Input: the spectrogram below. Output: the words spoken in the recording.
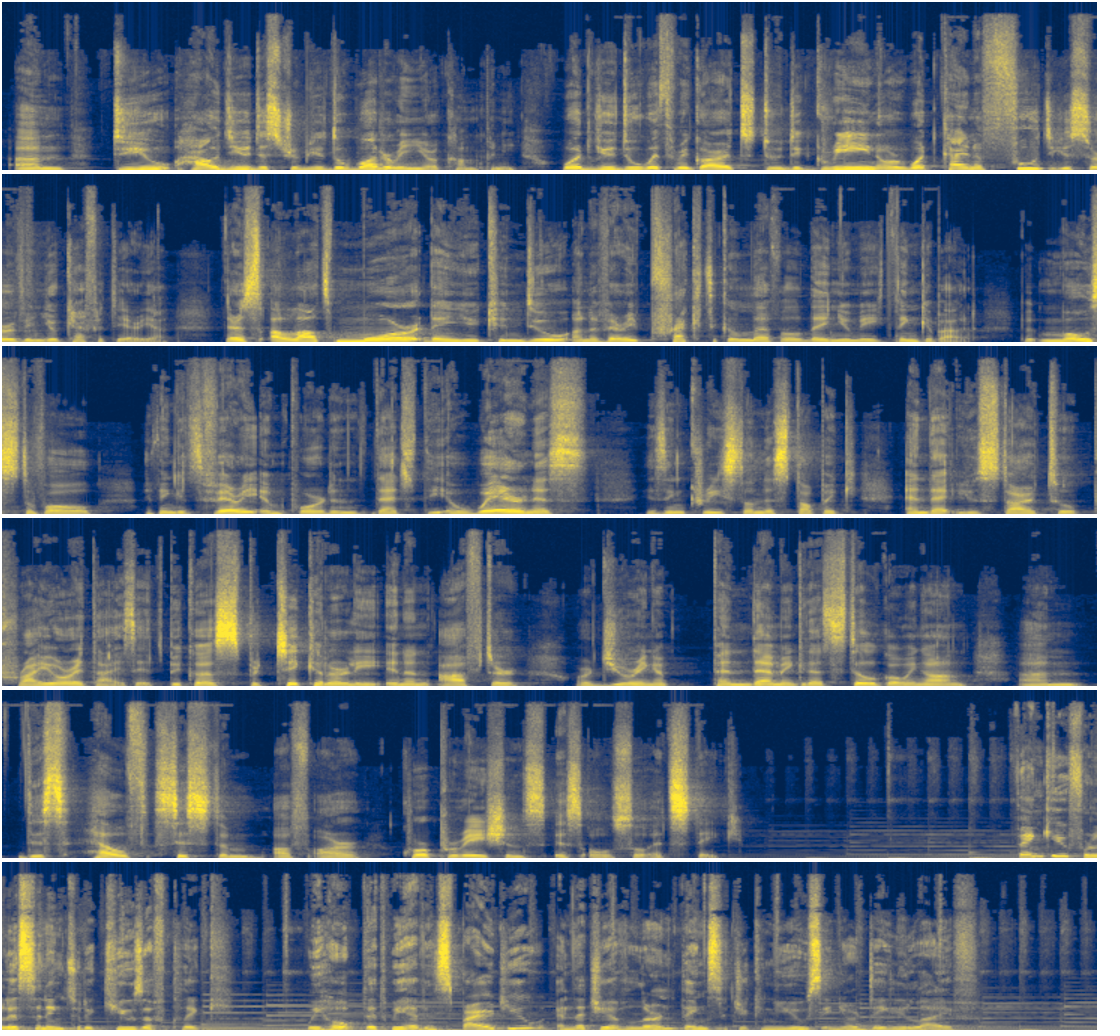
Um, do you how do you distribute the water in your company what do you do with regard to the green or what kind of food you serve in your cafeteria there's a lot more than you can do on a very practical level than you may think about. But most of all, I think it's very important that the awareness is increased on this topic and that you start to prioritize it because particularly in an after or during a pandemic that's still going on um, this health system of our corporations is also at stake thank you for listening to the cues of click we hope that we have inspired you and that you have learned things that you can use in your daily life.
